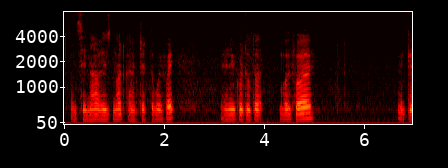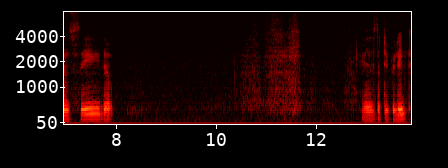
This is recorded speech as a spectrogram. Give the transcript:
You can see now is not connected to Wi-Fi. And you go to the Wi-Fi you can see the here is the TP-Link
